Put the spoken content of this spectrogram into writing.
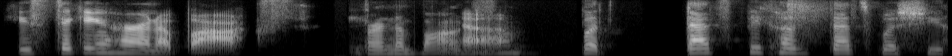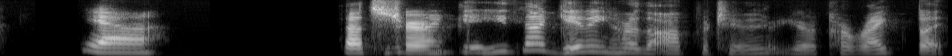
He's sticking her in a box. Her in a box. Yeah. that's because that's what she. Yeah, that's he's true. Not, he's not giving her the opportunity. You're correct, but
